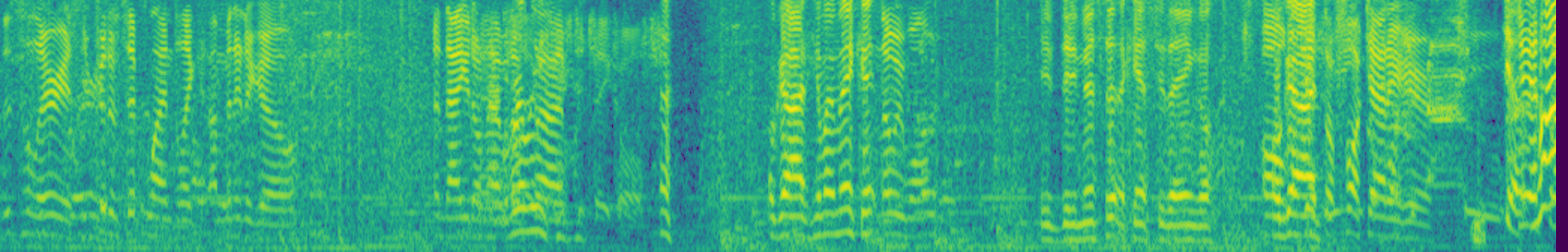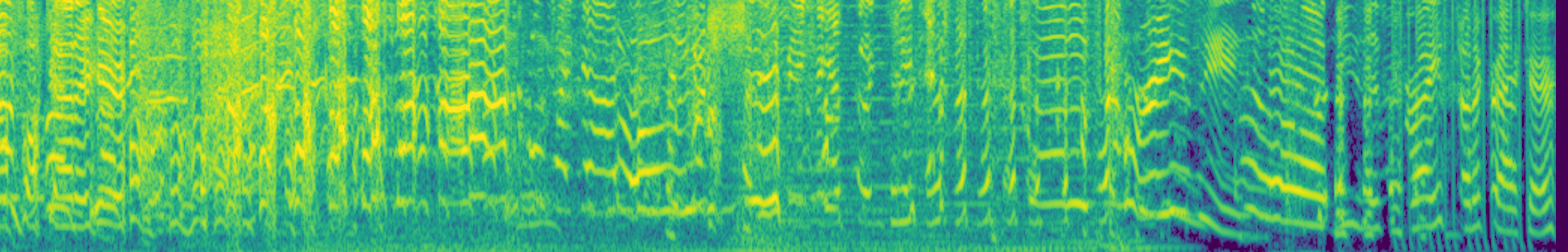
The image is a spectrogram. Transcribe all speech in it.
this is hilarious. You could have ziplined like a minute ago. And now you don't have enough Really? To time. take off. Oh god, he might make it. No, he won't. He- Did he miss it? I can't see the angle. Oh, oh God. Get the fuck out of here. Yeah, Get the fuck out of here. Oh my god! Holy shit. That is crazy. Oh, Jesus Christ on a cracker.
